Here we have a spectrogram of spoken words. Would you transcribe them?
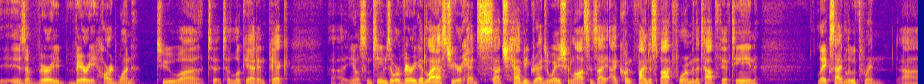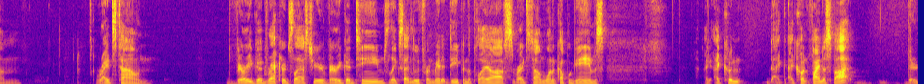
is a very very hard one to uh, to to look at and pick. Uh, you know, some teams that were very good last year had such heavy graduation losses. I, I couldn't find a spot for them in the top 15. Lakeside Lutheran, um, Wrightstown, very good records last year, very good teams. Lakeside Lutheran made it deep in the playoffs. Wrightstown won a couple games. I, I couldn't I, I couldn't find a spot they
